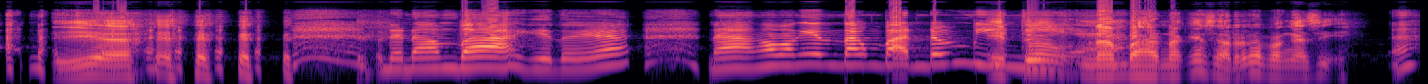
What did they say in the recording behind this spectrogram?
anak Iya, udah nambah gitu ya nah ngomongin tentang pandemi itu nih ya, nambah anaknya sadar apa enggak sih? Hah?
